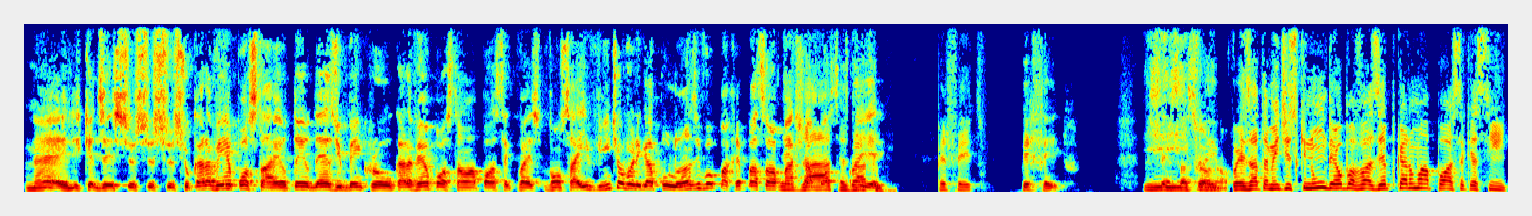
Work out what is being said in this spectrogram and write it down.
Né? Ele quer dizer, se, se, se, se, o cara vem apostar, eu tenho 10 de bankroll, o cara vem apostar uma aposta que vai, vão sair 20, eu vou ligar pro Lanz e vou repassar uma parte exato, da aposta para ele. Perfeito. Perfeito. E Sensacional. Foi, foi, exatamente isso que não deu para fazer, porque era uma aposta que assim,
